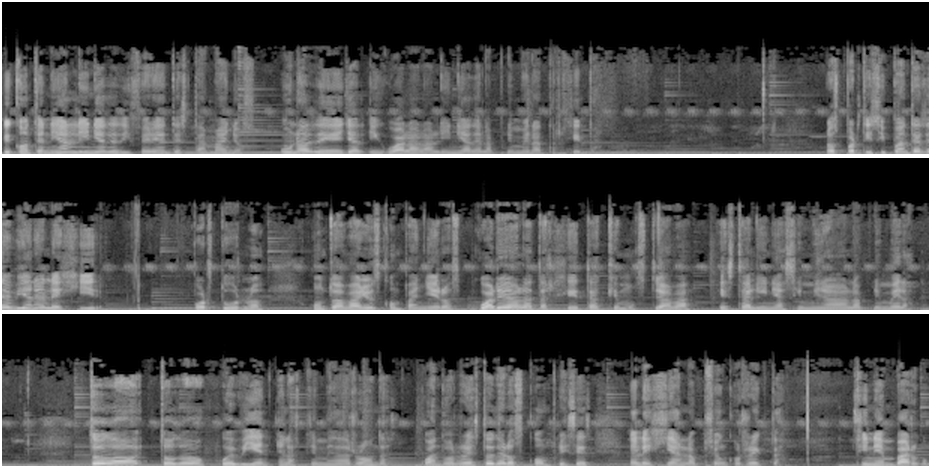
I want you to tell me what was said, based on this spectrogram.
que contenían líneas de diferentes tamaños, una de ellas igual a la línea de la primera tarjeta. Los participantes debían elegir por turno junto a varios compañeros cuál era la tarjeta que mostraba esta línea similar a la primera. Todo, todo fue bien en las primeras rondas, cuando el resto de los cómplices elegían la opción correcta. Sin embargo,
